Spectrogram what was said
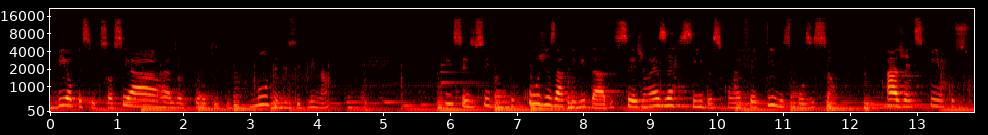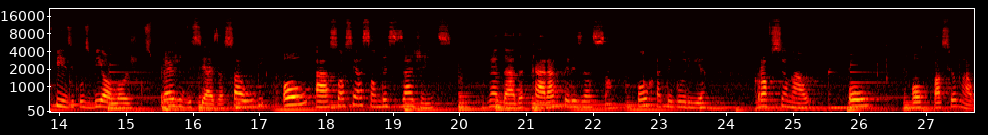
biopsicossocial realizada por equipe multidisciplinar. Inciso 2. Cujas atividades sejam exercidas com efetiva exposição a agentes químicos, físicos, biológicos prejudiciais à saúde ou a associação desses agentes, vedada caracterização por categoria profissional ou ocupacional.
